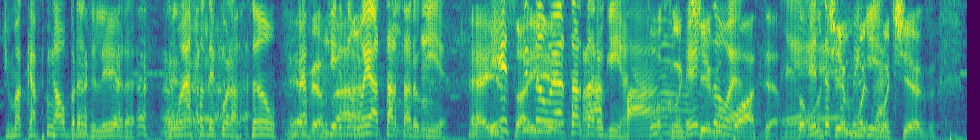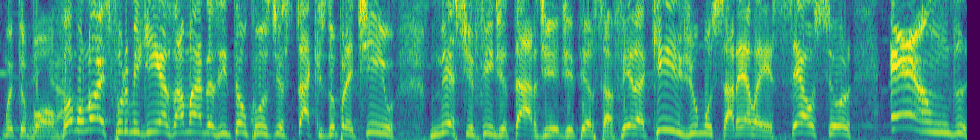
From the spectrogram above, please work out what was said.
de uma capital brasileira, com essa decoração, É é, porque ele não é a tartaruguinha. É isso Esse aí. não é a tartaruguinha. Tô Esse contigo, não é. Potter. Tô Esse é contigo, muito contigo. Muito bom. Vamos nós, formiguinhas amadas, então, com os destaques do Pretinho. Neste fim de tarde de terça-feira, queijo, mussarela Excelsior and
